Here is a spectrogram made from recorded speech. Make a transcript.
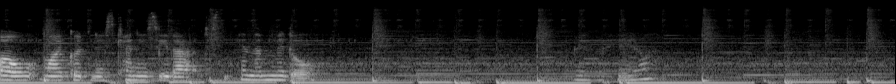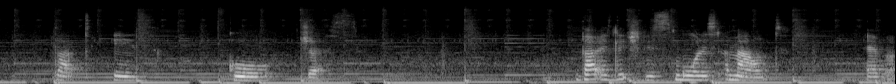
Oh my goodness, can you see that? In the middle. Over here. That is gorgeous. That is literally the smallest amount ever.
